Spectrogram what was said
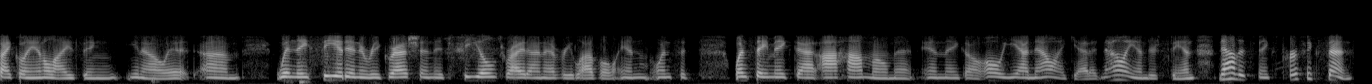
psychoanalyzing, you know, it. Um, when they see it in a regression, it feels right on every level. And once it, once they make that aha moment, and they go, "Oh yeah, now I get it. Now I understand. Now this makes perfect sense."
